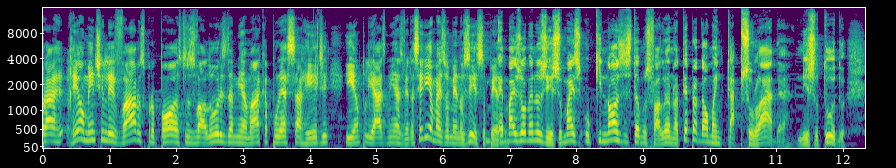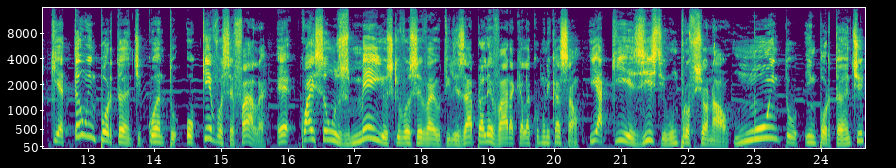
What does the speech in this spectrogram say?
para realmente levar os propósitos, os valores da minha marca por essa rede e ampliar as minhas vendas. Seria mais ou menos isso, Pedro? É mais ou menos isso, mas o que nós estamos falando, até para dar uma encapsulada nisso tudo, que é tão importante quanto o que você fala, é quais são os meios que você vai utilizar para levar aquela comunicação. E aqui existe um profissional muito importante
